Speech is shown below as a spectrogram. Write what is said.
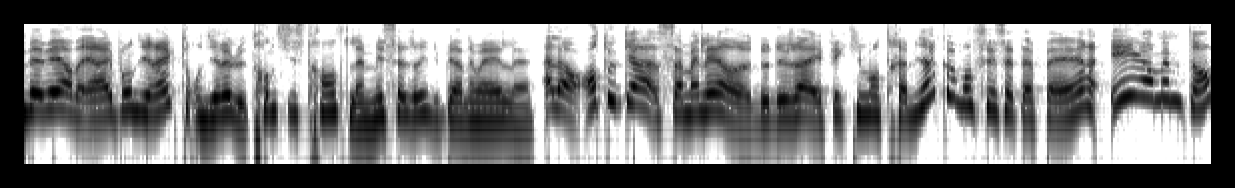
bah merde, elle répond direct, on dirait le 3630, la messagerie du Père Noël. Alors, en tout cas, ça m'a l'air de déjà effectivement très bien commencer cette affaire, et en même temps,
